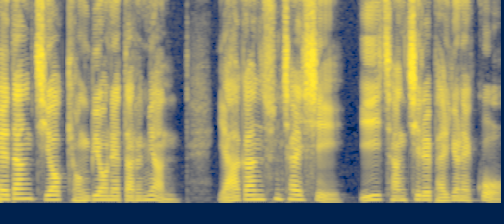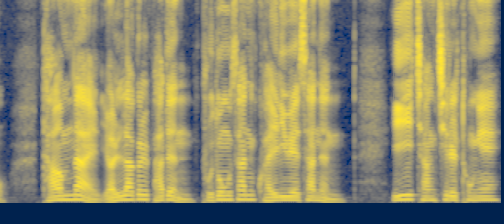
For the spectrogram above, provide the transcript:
해당 지역 경비원에 따르면 야간 순찰 시 이 장치를 발견했고 다음날 연락을 받은 부동산 관리회사는 이 장치를 통해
